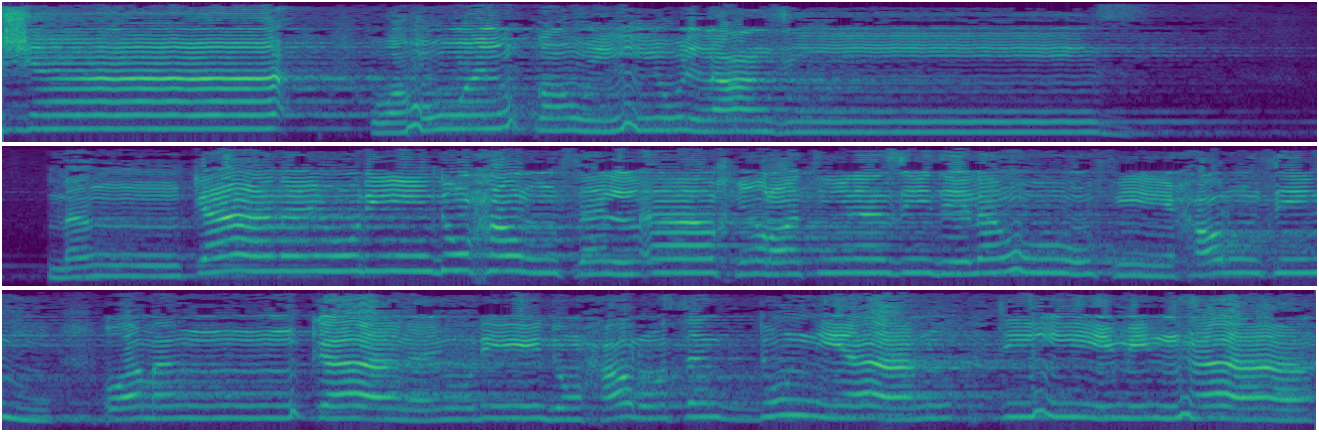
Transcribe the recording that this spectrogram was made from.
يشاء وهو القوي العزيز. من كان يريد حرث الآخرة نزد له في حرثه ومن كان يريد حرث الدنيا نؤته منها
